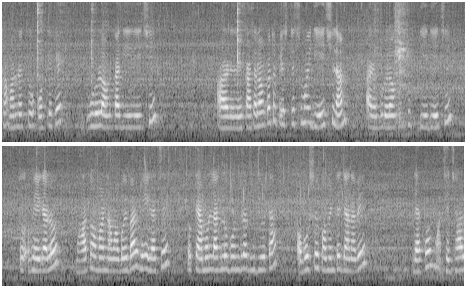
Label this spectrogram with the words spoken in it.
সামান্য একটু ওপর থেকে গুঁড়ো লঙ্কা দিয়ে দিয়েছি। আর কাঁচা লঙ্কা তো পেস্টের সময় দিয়েইছিলাম, আর গুঁড়ো লঙ্কা একটু দিয়ে দিয়েছি। তো হয়ে গেল, ভাতও আমার নামাবো এবার, হয়ে গেছে। তো কেমন লাগল বন্ধুরা ভিডিওটা? অবশ্যই কমেন্টে জানাবে। দেখো, মাছের ঝাল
